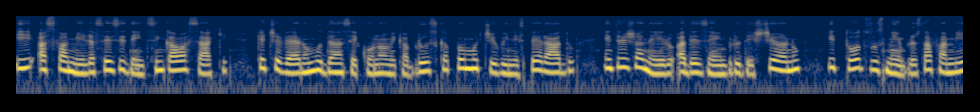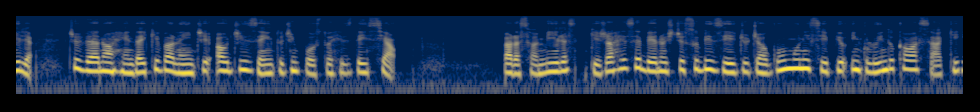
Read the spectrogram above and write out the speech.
E as famílias residentes em Kawasaki que tiveram mudança econômica brusca por motivo inesperado entre janeiro a dezembro deste ano e todos os membros da família tiveram a renda equivalente ao de isento de imposto residencial. Para as famílias que já receberam este subsídio de algum município, incluindo Kawasaki,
